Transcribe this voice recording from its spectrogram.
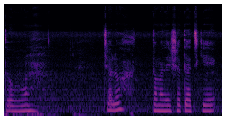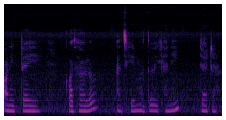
তো চলো, তোমাদের সাথে আজকে অনেকটাই কথা হলো। আজকের মতো এখানেই। টাটা।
